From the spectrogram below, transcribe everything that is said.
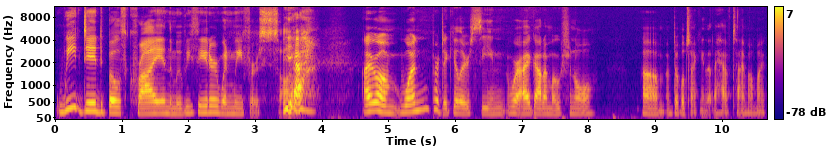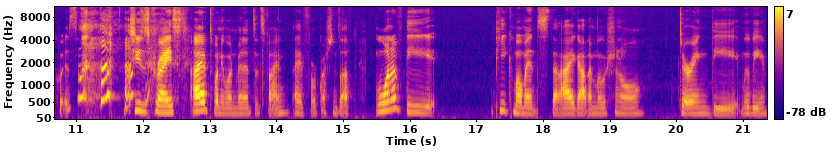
we did both cry in the movie theater when we first saw it. Yeah. I um one particular scene where I got emotional. Um, I'm double checking that I have time on my quiz. Jesus Christ. I have 21 minutes. It's fine. I have four questions left. One of the peak moments that I got emotional during the movie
